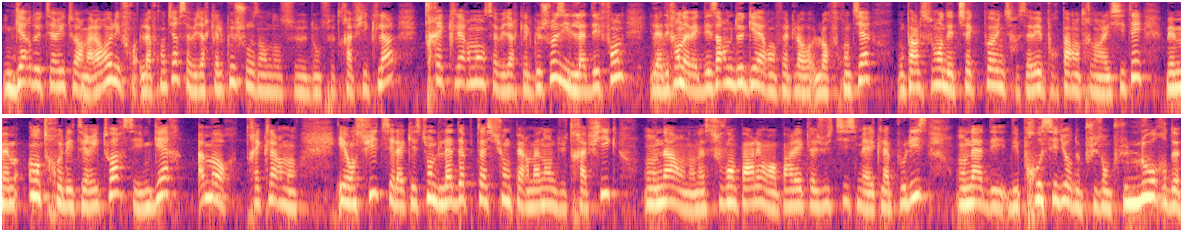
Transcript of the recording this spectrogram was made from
une guerre de territoire. Mais la frontière, ça veut dire quelque chose hein, dans ce, dans ce trafic-là. Très clairement, ça veut dire quelque chose. Ils la défendent. Ils la défendent avec des armes de guerre, en fait, leurs leur frontières. On parle souvent des checkpoints, vous savez, pour pas rentrer dans les cités. Mais même entre les territoires, c'est une guerre à mort, très clairement. Et ensuite, c'est la question de l'adaptation permanente du trafic. On a, on en a souvent parlé, on va en parler avec la justice, mais avec la police, on a des, procédures de plus en plus lourdes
